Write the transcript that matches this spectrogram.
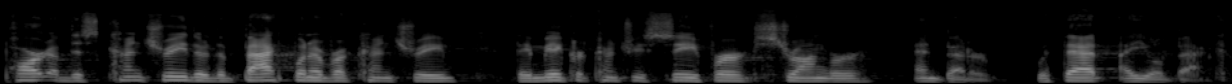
part of this country. They're the backbone of our country. They make our country safer, stronger, and better. With that, I yield back.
